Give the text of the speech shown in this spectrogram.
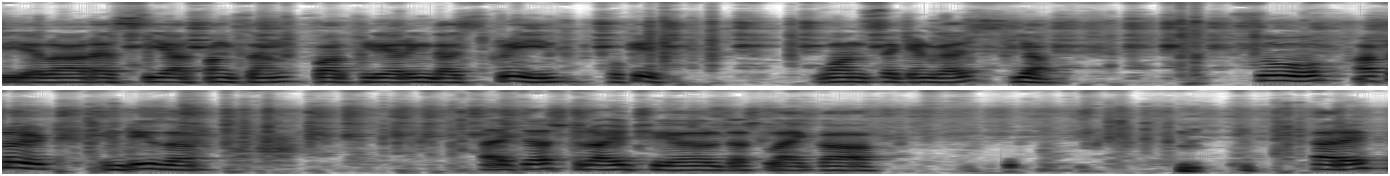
clr function for clearing the screen. Okay one second guys. Yeah. So after it integer I just write here just like a array.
